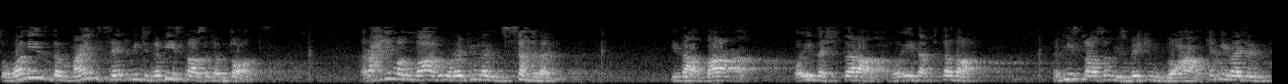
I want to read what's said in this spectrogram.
So one is the mindset which Nabi Sallallahu taught. رحم الله رجلا سهلا إذا باع وإذا اشترى وإذا اقتضى Nabi Sallallahu is making dua. Can you imagine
